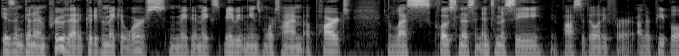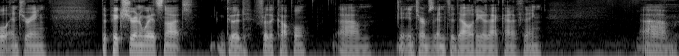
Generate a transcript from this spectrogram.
isn't going to improve that. It could even make it worse. Maybe it makes maybe it means more time apart, less closeness and intimacy, possibility for other people entering the picture in a way that's not good for the couple um, in terms of infidelity or that kind of thing. Um,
